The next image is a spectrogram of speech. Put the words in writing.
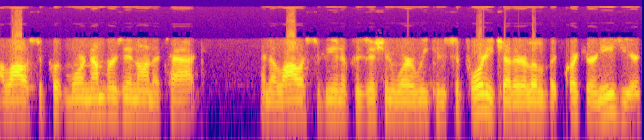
allow us to put more numbers in on attack, and allow us to be in a position where we can support each other a little bit quicker and easier.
